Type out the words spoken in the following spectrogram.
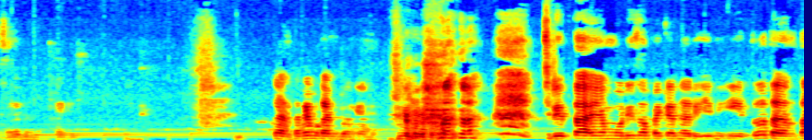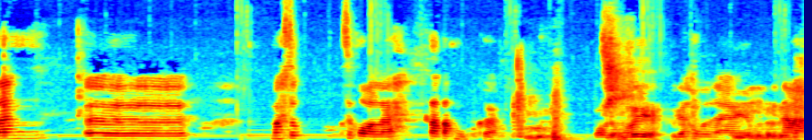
saya banyak kayak gitu bukan tapi bukan bang emok cerita yang mau disampaikan hari ini itu tentang eh masuk sekolah tatap muka Hmm. Oh udah mulai ya? udah mulai Iya, bener deh. nah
